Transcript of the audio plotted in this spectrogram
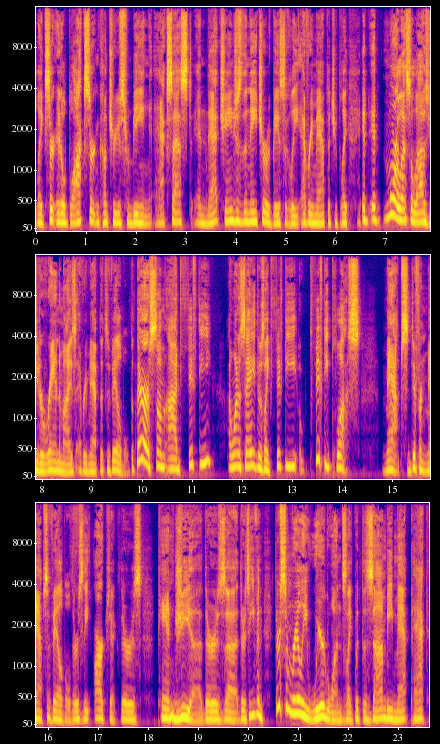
like certain, it'll block certain countries from being accessed, and that changes the nature of basically every map that you play. It, it more or less allows you to randomize every map that's available. But there are some odd 50, I want to say, there's like 50, 50 plus maps, different maps available. There's the Arctic, there's Pangea, there's uh there's even there's some really weird ones like with the zombie map pack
